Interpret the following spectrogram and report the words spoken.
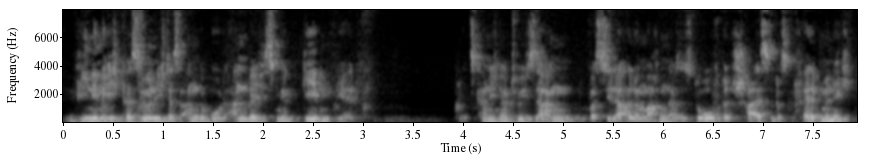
wie nehme ich persönlich das Angebot an, welches mir gegeben wird? Jetzt kann ich natürlich sagen, was die da alle machen, das ist doof, das ist scheiße, das gefällt mir nicht.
